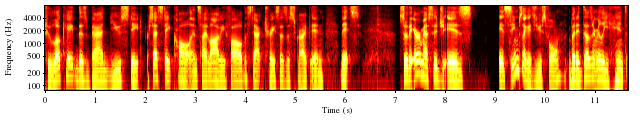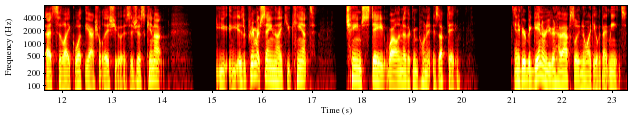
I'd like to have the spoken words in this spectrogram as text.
To locate this bad use state or set state call inside lobby, follow the stack trace as described in this. So the error message is, it seems like it's useful, but it doesn't really hint as to like what the actual issue is. It just cannot, you, is pretty much saying like you can't change state while another component is updating. And if you're a beginner, you're going to have absolutely no idea what that means.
